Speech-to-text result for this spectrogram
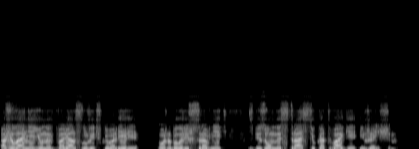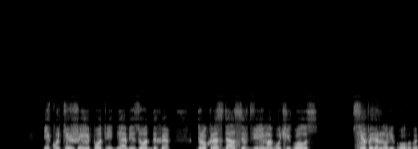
а желание юных дворян служить в кавалерии можно было лишь сравнить с безумной страстью к отваге и женщинам. И кутежи по три дня без отдыха, вдруг раздался в двери могучий голос. Все повернули головы.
